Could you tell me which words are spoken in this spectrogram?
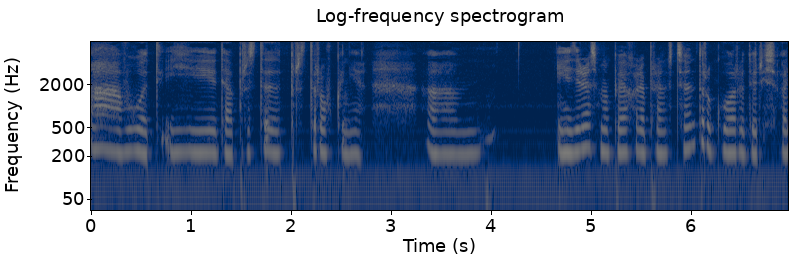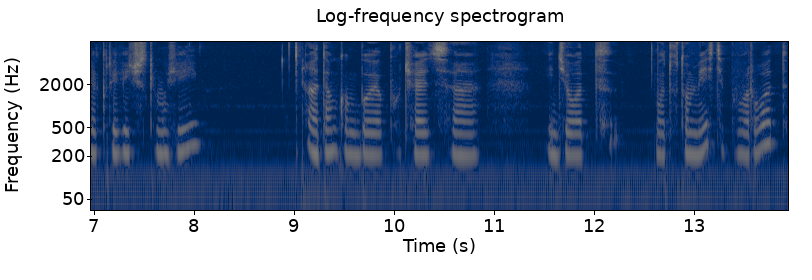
А, вот, и да, просто простировка не. И один раз мы поехали прямо в центр города, рисовали краеведческий музей, а там как бы, получается, идет вот в том месте поворот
